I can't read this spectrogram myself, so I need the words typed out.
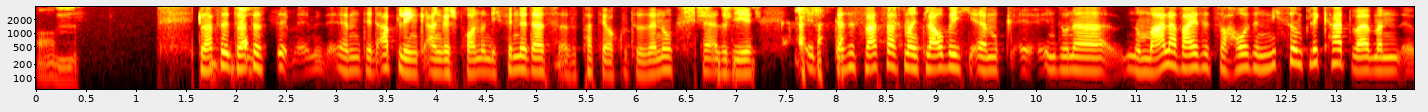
Ähm, Du hast, du hast es, ähm, den Uplink angesprochen und ich finde das, also passt ja auch gut zur Sendung, also die, äh, das ist was, was man, glaube ich, ähm, in so einer normalerweise zu Hause nicht so im Blick hat, weil man äh,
